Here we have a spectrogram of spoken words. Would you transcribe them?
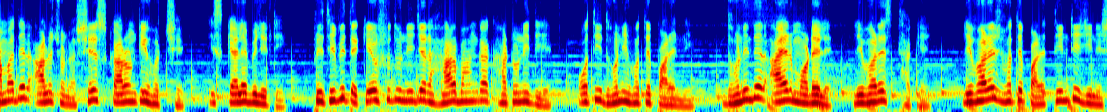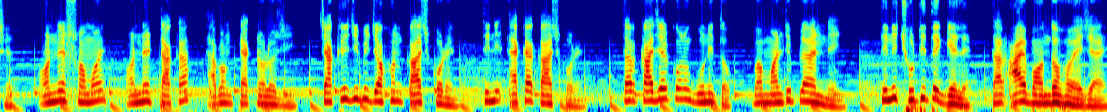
আমাদের আলোচনা শেষ কারণটি হচ্ছে স্ক্যালেবিলিটি পৃথিবীতে কেউ শুধু নিজের হাড় ভাঙ্গা খাটুনি দিয়ে অতি ধনী হতে পারেনি ধনীদের আয়ের মডেলে লিভারেজ থাকে। লিভারেজ হতে পারে তিনটি জিনিসের। অন্যের সময়, অন্যের টাকা এবং টেকনোলজি চাকরিজীবী যখন কাজ করেন, তিনি একা কাজ করেন। তার কাজের কোনো গুণিতক বা মাল্টিপ্লায়ার নেই। তিনি ছুটিতে গেলে তার আয় বন্ধ হয়ে যায়।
